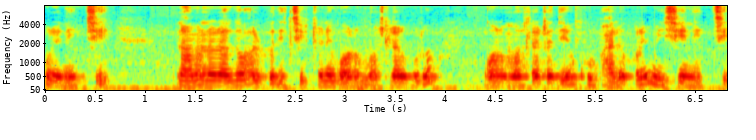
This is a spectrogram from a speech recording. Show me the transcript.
করে নিচ্ছি। নামানোর আগে অল্প দিচ্ছি একটুখানি গরম মশলার গুঁড়ো। গরম মশলাটা দিয়েও খুব ভালো করে মিশিয়ে নিচ্ছি।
